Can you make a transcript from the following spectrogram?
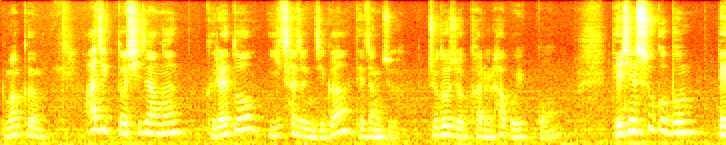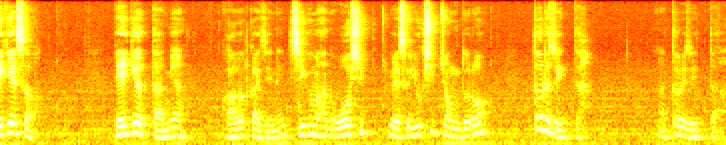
그만큼 아직도 시장은 그래도 2차전지가 대장주 주도주 역할을 하고 있고 대신 수급은 100에서 100이었다면 과거까지는 지금 한 50에서 60 정도로 떨어져 있다. 아, 떨어져 있다.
